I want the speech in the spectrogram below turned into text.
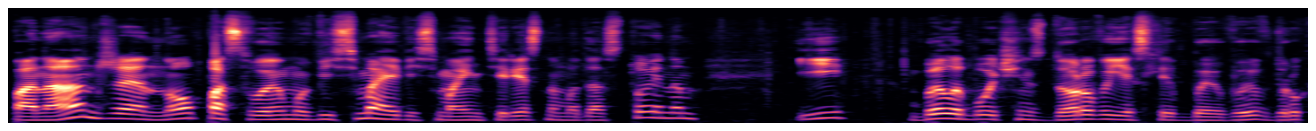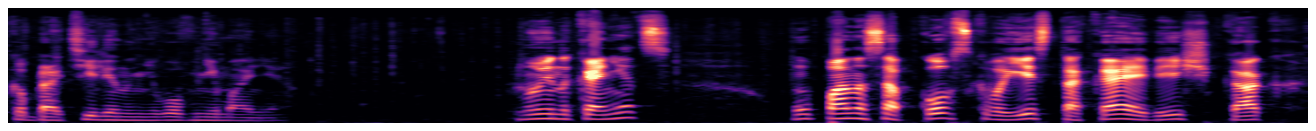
пана Анджия, но по-своему весьма и весьма интересным и достойным, и было бы очень здорово, если бы вы вдруг обратили на него внимание. Ну и наконец, у пана Сапковского есть такая вещь, как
